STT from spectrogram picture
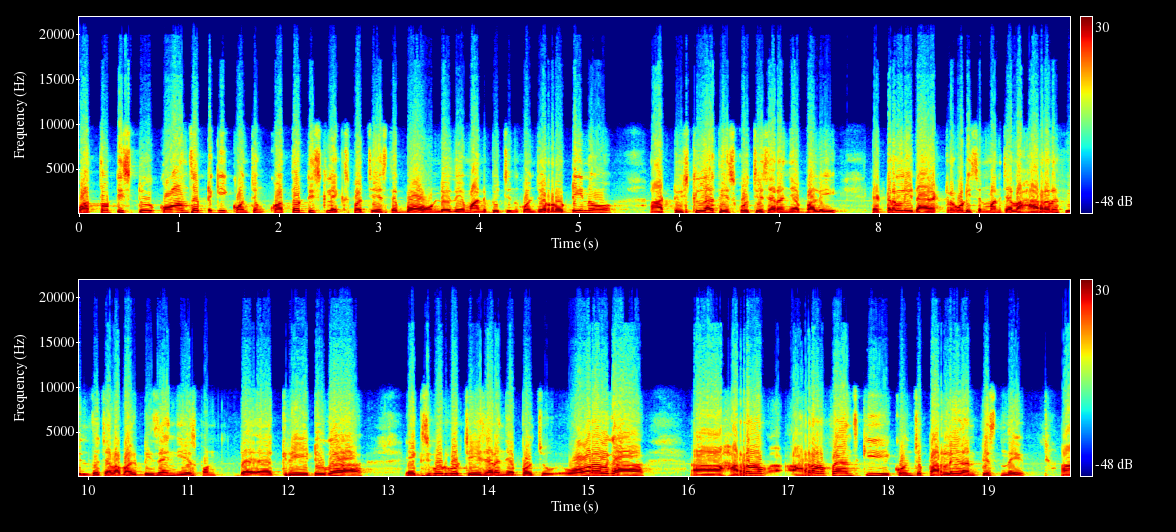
కొత్త టిస్ట్ కాన్సెప్ట్కి కొంచెం కొత్త టిస్ట్లు ఎక్స్పెక్ట్ చేస్తే బాగుండేదేమో అనిపించింది. కొంచెం రొటీన్ ఆ ట్విస్ట్లా తీసుకొచ్చేసారని చెప్పాలి. లిటరల్లీ డైరెక్టర్ కూడా ఈ సినిమాని చాలా హర్రర్ ఫీల్తో చాలా బాగా డిజైన్ చేసుకొని క్రియేటివ్గా ఎగ్జిక్యూట్ కూడా చేశారని చెప్పొచ్చు. ఓవరాల్గా హర్రర్ హర్రర్ ఫ్యాన్స్కి కొంచెం పర్లేదు అనిపిస్తుంది. ఆ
